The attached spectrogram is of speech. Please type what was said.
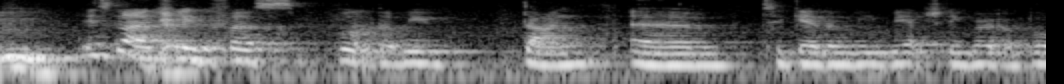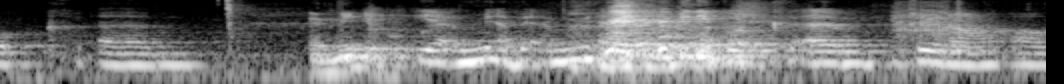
Mm. It's not actually okay. the first book that we've done um, together. We, we actually wrote a book. Um, a mini book? Yeah, a, a, a, mini book um, during our, our,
